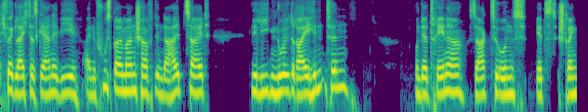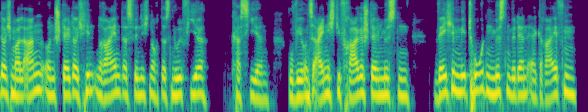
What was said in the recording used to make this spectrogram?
ich vergleiche das gerne wie eine Fußballmannschaft in der Halbzeit. Wir liegen 0-3 hinten und der Trainer sagt zu uns, jetzt strengt euch mal an und stellt euch hinten rein, dass wir nicht noch das 0-4 kassieren, wo wir uns eigentlich die Frage stellen müssten, welche Methoden müssen wir denn ergreifen,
